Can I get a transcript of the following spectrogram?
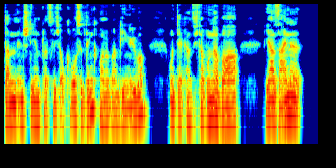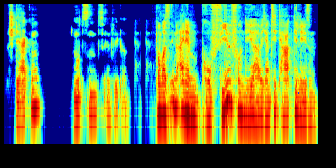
dann entstehen plötzlich auch große Denkräume beim Gegenüber und der kann sich da wunderbar ja seine Stärken nutzend entwickeln. Thomas, in einem Profil von dir habe ich ein Zitat gelesen.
